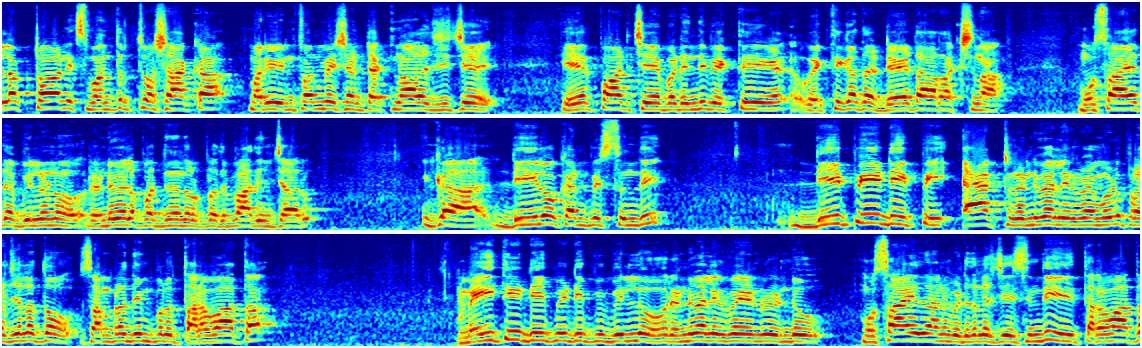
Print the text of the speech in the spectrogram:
ఎలక్ట్రానిక్స్ మంత్రిత్వ శాఖ మరియు ఇన్ఫర్మేషన్ టెక్నాలజీచే ఏర్పాటు చేయబడింది. వ్యక్తి వ్యక్తిగత డేటా రక్షణ ముసాయిదా బిల్లును రెండు వేల పద్దెనిమిదిలో ప్రతిపాదించారు. ఇంకా డీలో కనిపిస్తుంది. డిపిడిపి యాక్ట్ రెండు వేల ఇరవై మూడు ప్రజలతో సంప్రదింపుల తర్వాత మైతి డిపిడిపి బిల్లు రెండు వేల ఇరవై రెండు ముసాయిదాను విడుదల చేసింది. తర్వాత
